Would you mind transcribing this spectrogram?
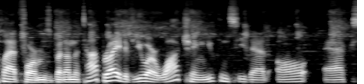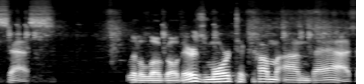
platforms. But on the top right, if you are watching, you can see that all access. little logo. There's more to come on that.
